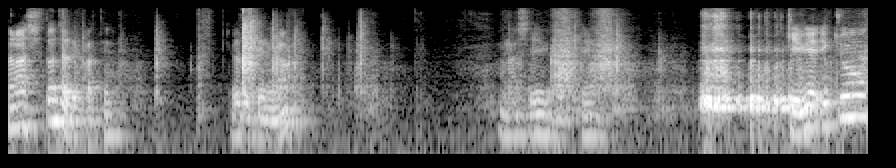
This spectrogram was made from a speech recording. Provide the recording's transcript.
하나씩 던져야 될 것 같아요. 8개네요. 하나씩 이렇게. 이렇게 위에 쭉,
